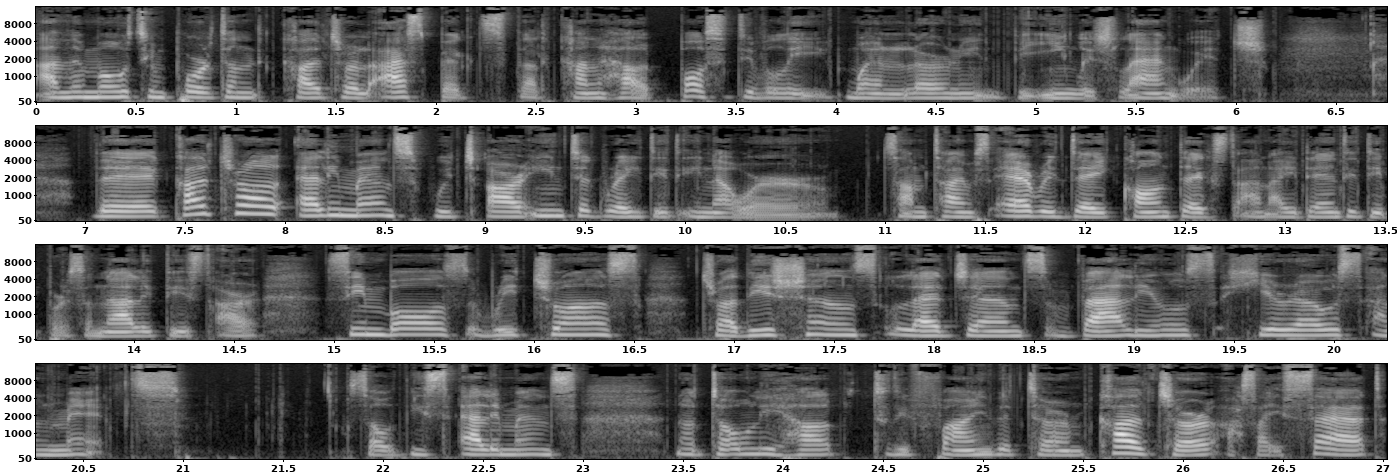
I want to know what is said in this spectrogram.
and the most important cultural aspects that can help positively when learning the English language. The cultural elements which are integrated in our sometimes everyday context and identity personalities are symbols, rituals, traditions, legends, values, heroes, and myths. So these elements not only help to define the term culture, as I said,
